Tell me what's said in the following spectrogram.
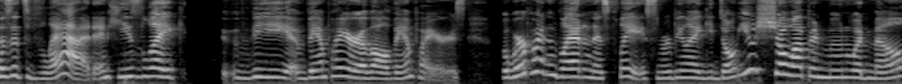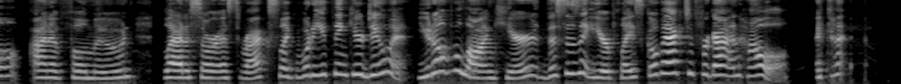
because it's Vlad and he's like the vampire of all vampires. But we're putting Vlad in his place and we're being like, don't you show up in Moonwood Mill on a full moon, Vladosaurus Rex? Like, what do you think you're doing? You don't belong here. This isn't your place. Go back to Forgotten Hollow. I can't.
